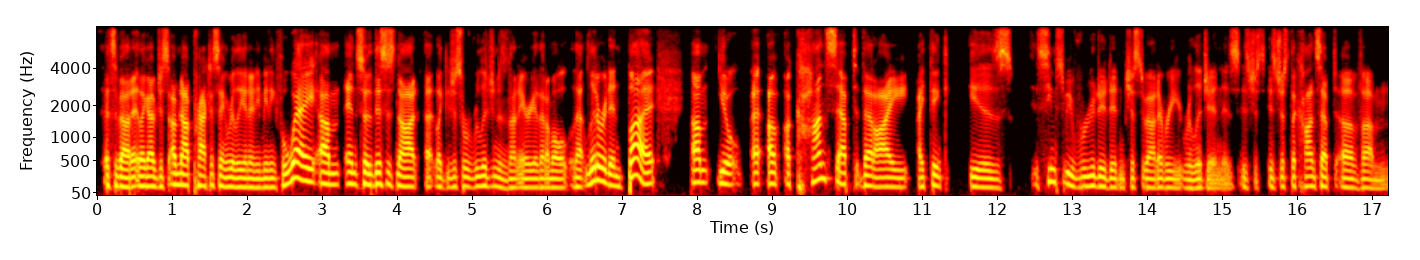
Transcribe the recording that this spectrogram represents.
it's about it. Like I'm just, I'm not practicing really in any meaningful way. Um, and so this is not uh, like just religion is not an area that I'm all that literate in, but um, you know, a, a concept that I I think is seems to be rooted in just about every religion is is just is just the concept of um,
